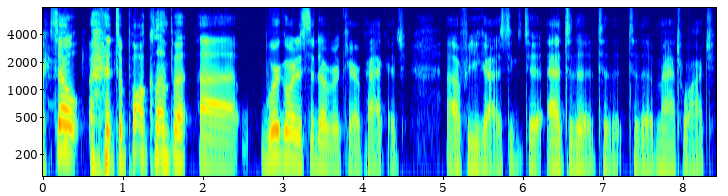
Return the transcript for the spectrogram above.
so to Paul Klempa, uh, we're going to send over a care package uh, for you guys to, to add to the to the to the match watch,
